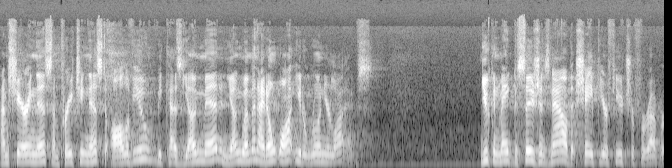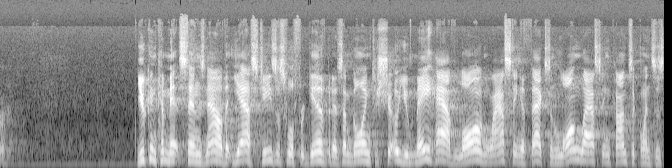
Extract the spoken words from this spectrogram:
I'm sharing this, I'm preaching this to all of you because young men and young women, I don't want you to ruin your lives. You can make decisions now that shape your future forever. You can commit sins now that, yes, Jesus will forgive, but as I'm going to show you, may have long lasting effects and long lasting consequences.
